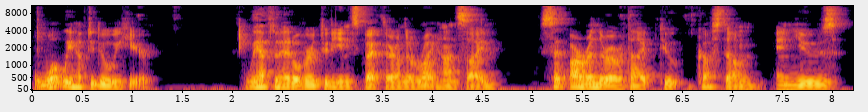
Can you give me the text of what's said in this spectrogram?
what we have to do over here, we have to head over to the inspector on the right hand side, set our renderer type to custom, and use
